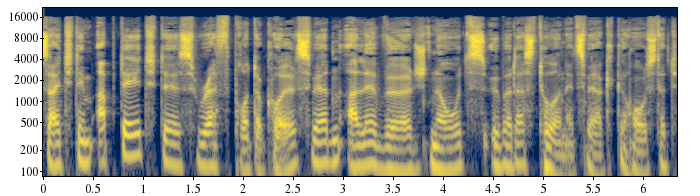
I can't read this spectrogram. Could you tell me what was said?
Seit dem Update des RETH-Protokolls werden alle Verge-Nodes über das Tor-Netzwerk gehostet.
